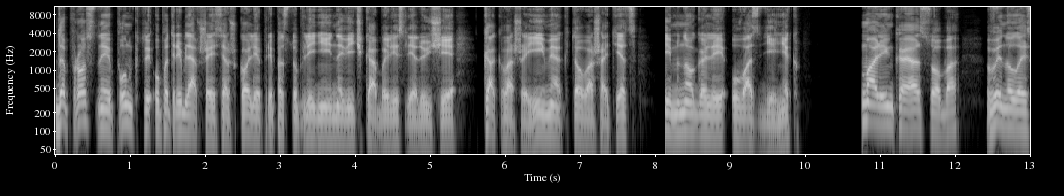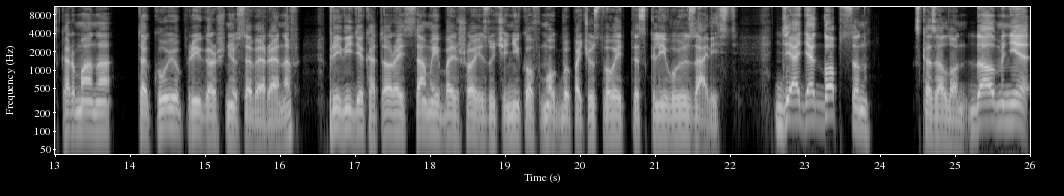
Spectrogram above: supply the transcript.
Допросные пункты, употреблявшиеся в школе при поступлении новичка, были следующие. Как ваше имя, кто ваш отец и много ли у вас денег? Маленькая особа вынула из кармана такую пригоршню саверенов, при виде которой самый большой из учеников мог бы почувствовать тоскливую зависть. «Дядя Гобсон», — сказал он, — «дал мне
